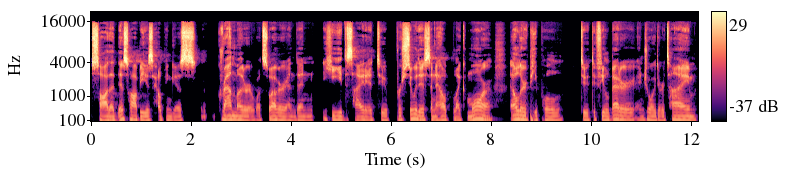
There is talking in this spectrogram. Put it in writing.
saw that this hobby is helping his grandmother or whatsoever and then he decided to pursue this and help like more elder people to to feel better enjoy their time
